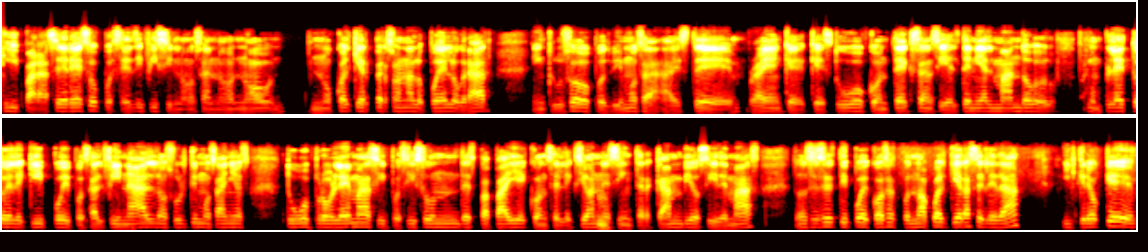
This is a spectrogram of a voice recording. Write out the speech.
Y para hacer eso, pues es difícil, ¿no? O sea, no, no, no cualquier persona lo puede lograr. Incluso pues vimos a, este Brian que, estuvo con Texans y él tenía el mando completo del equipo y pues al final, los últimos años, tuvo problemas y pues hizo un despapalle con mm. selecciones, intercambios y demás. Entonces ese tipo de cosas pues no a cualquiera se le da. Y creo que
